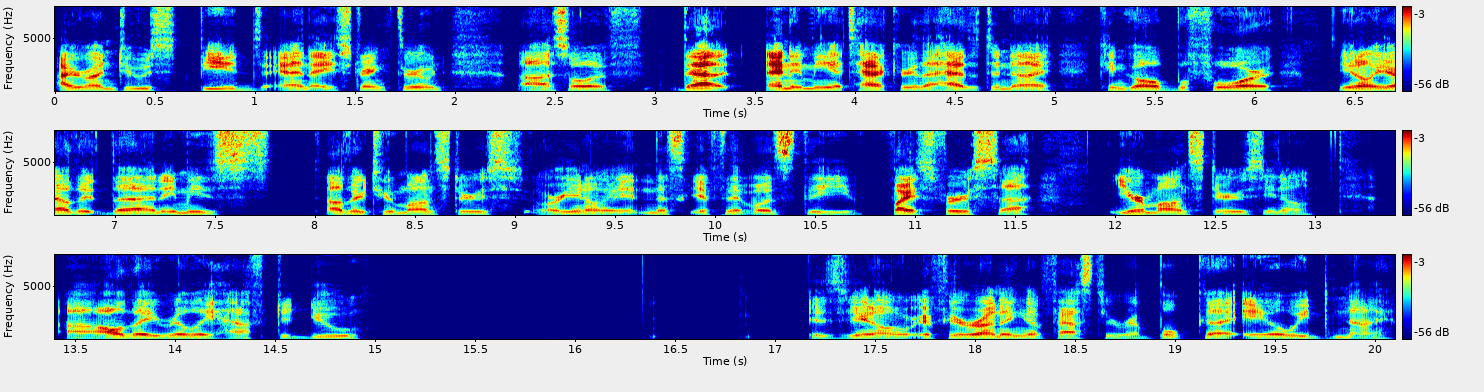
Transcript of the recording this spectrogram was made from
I run two speeds and a strength rune. Uh, so if that enemy attacker that has deny can go before you know your other the enemy's other two monsters, or you know in this if it was the vice versa, your monsters, you know, uh, all they really have to do is, you know, if you're running a faster Rabokka AoE deny,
